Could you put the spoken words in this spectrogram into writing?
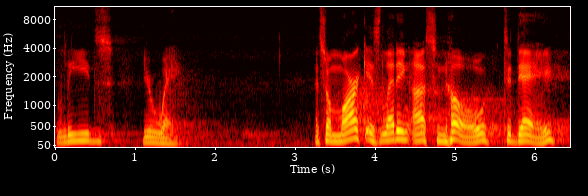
leads your way. And so, Mark is letting us know today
